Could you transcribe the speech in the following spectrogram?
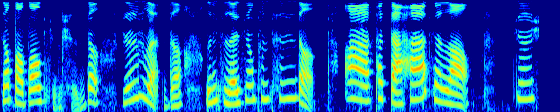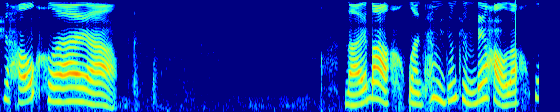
小宝宝挺沉的，软软的，闻起来香喷喷的。啊，他打哈欠了，真是好可爱呀！来吧，晚餐已经准备好了。哇，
